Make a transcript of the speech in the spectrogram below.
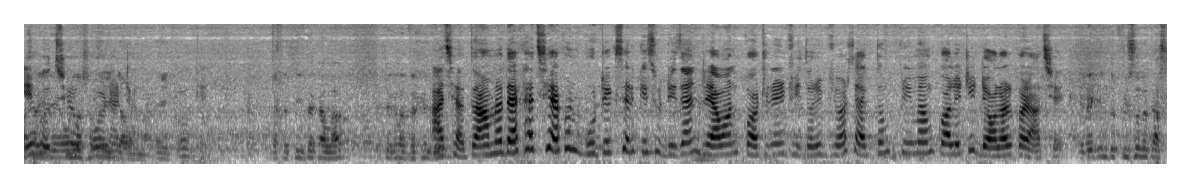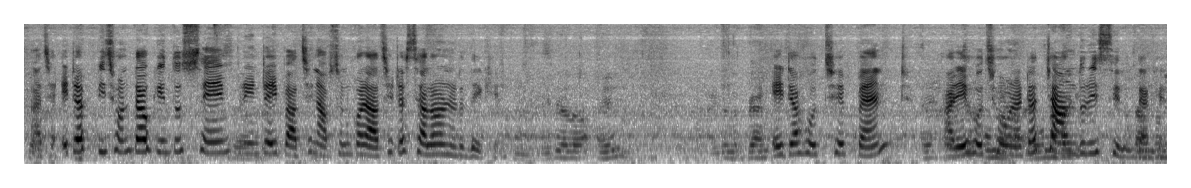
যে হচ্ছে ওড়নাটা। ওকে এটা। আচ্ছা তো আমরা দেখাচ্ছি এখন বুটেক্সের কিছু ডিজাইন রেওয়ান কটনের ভিতরে ভিউয়ার্স একদম প্রিমিয়াম কোয়ালিটি ডলার করা আছে। এটা কিন্তু পিছনে কাজ করা। আচ্ছা এটার পিছনটাও কিন্তু সেম প্রিন্টটাই পাচ্ছেন অপশন করা আছে এটা স্যালোন এটা দেখে। হ্যাঁ, এটা হলো এই, এটা এটা হচ্ছে প্যান্ট আর এই হচ্ছে ওনাটা চান্দুরি সিল্ক দেখেন।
